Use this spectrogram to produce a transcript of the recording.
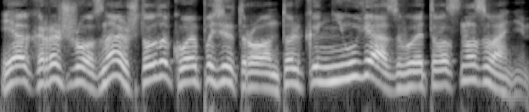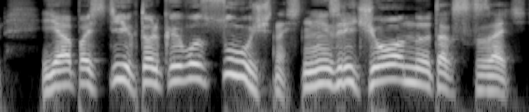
Я хорошо знаю, что такое позитрон, только не увязываю этого с названием. Я постиг только его сущность, неизреченную, так сказать».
